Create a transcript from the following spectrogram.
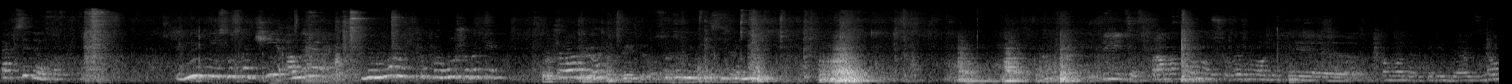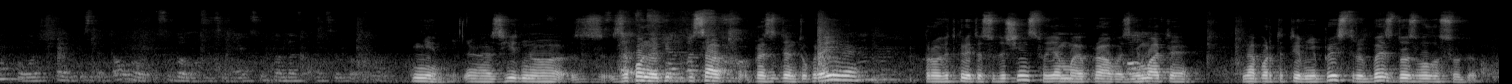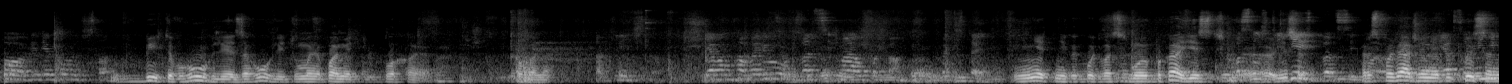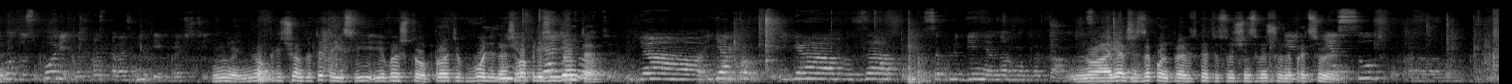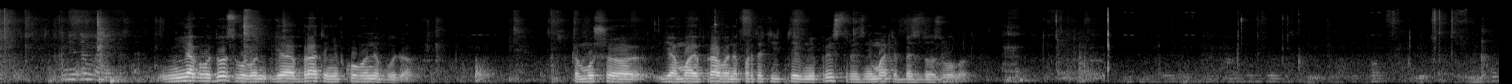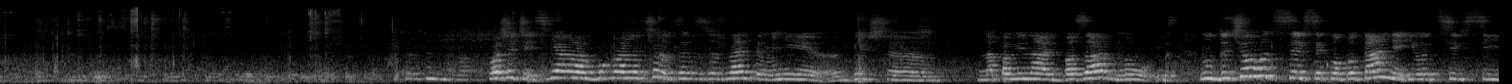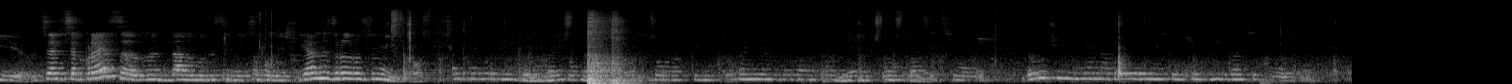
Так, сідайте. Вільні слухачі, але не можете порушувати правила судового засідання. Дивіться, справа в тому, що ви можете проводити відеозйомку лише після того в судовому засіданні, як суд надасть процедуру. Ні, е, згідно з законом, який підписав президент України про відкрите судочинство, я маю право знімати на портативні пристрої без дозволу суду. То від якого числа? Вбійте в гуглі, загугліть, у мене пам'ять плохая. Погана. Отлично. Я вам говорю, 27 ОПК. Почитайте. Нет никакой 27 ПК, есть, э, Послушайте, есть есть 27 распоряджение Я с вами подписано. не буду спорить, вы просто возьмите и прочтите. Не, ну при чем тут это, если и вы что, против воли нашего Нет, президента? Я, не против. Я, я, я за соблюдение нормы ПК. Ну а як же закон про відкрите судочинство, що не працює? Є суд, е, не до мене. Ніякого дозволу я брати ні в кого не буду. Тому що я маю право на портативні пристрої знімати без дозволу. Ваша честь, я буквально вчора, це знаєте, мені більше напоминають базар. Ну, ну до чого це все клопотання і оці всі, ця вся преса на даному засіданні сьогодні, я не зрозумію просто. Було 27. Доручення на проведення слідчих дій 28.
